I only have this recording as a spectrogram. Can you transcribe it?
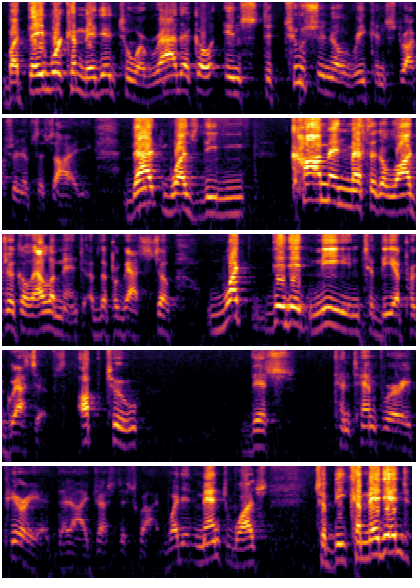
But they were committed to a radical institutional reconstruction of society. That was the common methodological element of the progressive. So what did it mean to be a progressive up to this contemporary period that I just described? What it meant was to be committed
